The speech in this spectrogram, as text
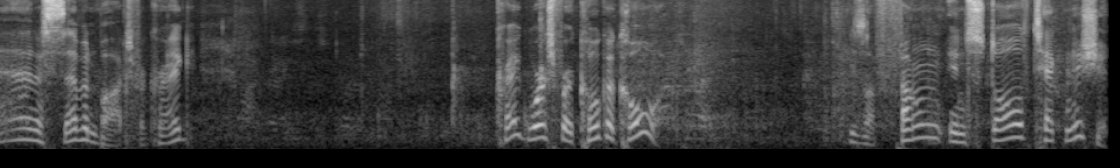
And a seven box for Craig. Craig works for Coca Cola. He's a fountain install technician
